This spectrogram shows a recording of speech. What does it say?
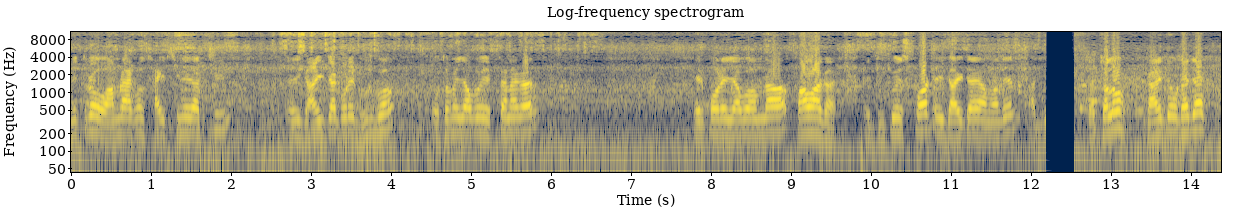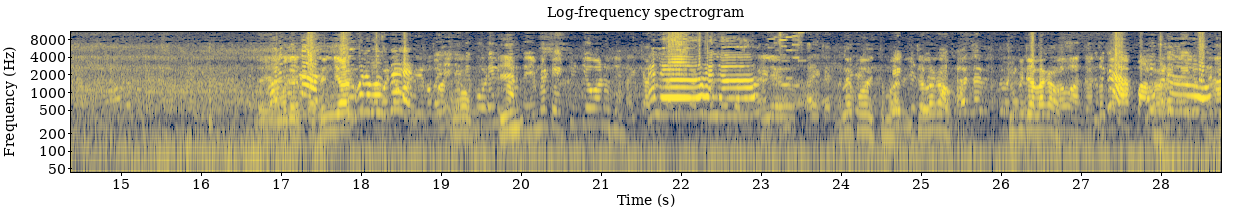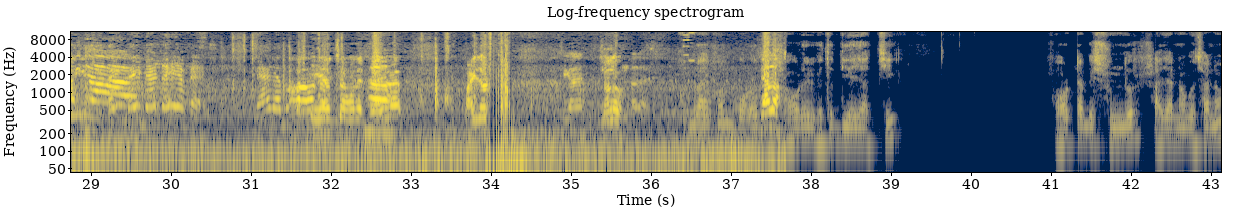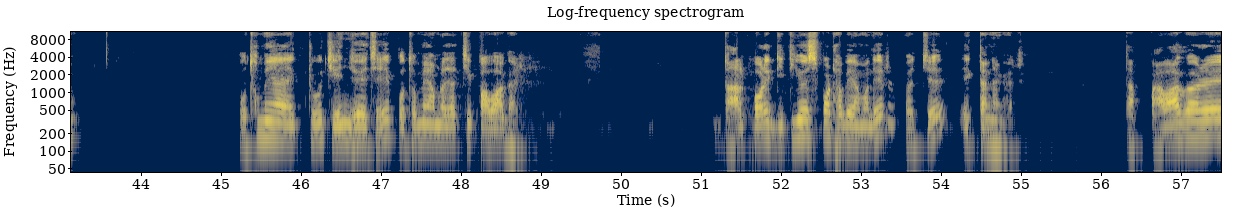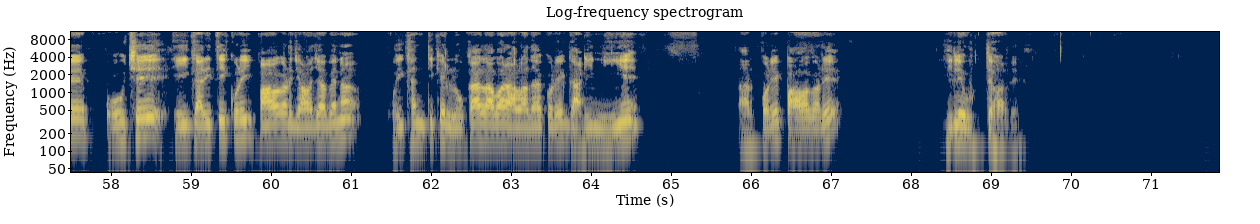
মিত্র, আমরা এখন সাইড সিনে যাচ্ছি। এই গাড়িটা করে ঘুরবো। প্রথমে যাব একটানাগার এরপরে যাব আমরা পাওয়াগার এই দুটো স্পট এই গাড়িটায় আমাদের আজকে চলো, গাড়িতে ওঠা যাক। আমাদের প্যাসেঞ্জার এটা আমাদের পাইলট চলো আমরা এখন বড় শহরের ভেতর দিয়ে যাচ্ছি। শহরটা বেশ সুন্দর সাজানো গোছানো। প্রথমে একটু চেঞ্জ হয়েছে। প্রথমে আমরা যাচ্ছি পাওয়াগার তারপরে দ্বিতীয় স্পট হবে আমাদের হচ্ছে একতানাগার। তা পাওয়াগড়ে পৌঁছে এই গাড়িতে করেই পাওয়াগড় যাওয়া যাবে না। ওইখান থেকে লোকাল আবার আলাদা করে গাড়ি নিয়ে তারপরে পাওয়াগড়ে হিলে উঠতে হবে।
